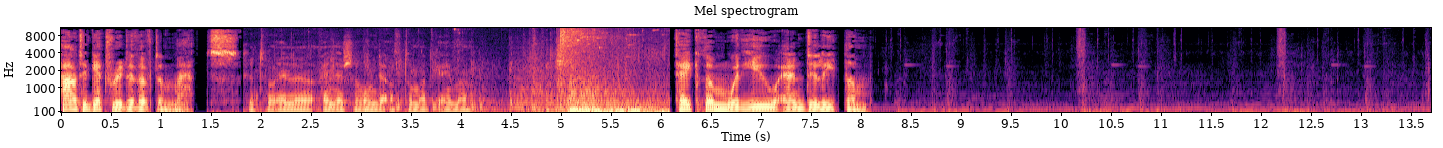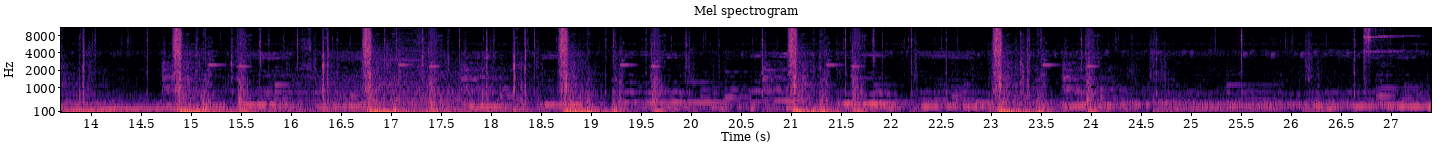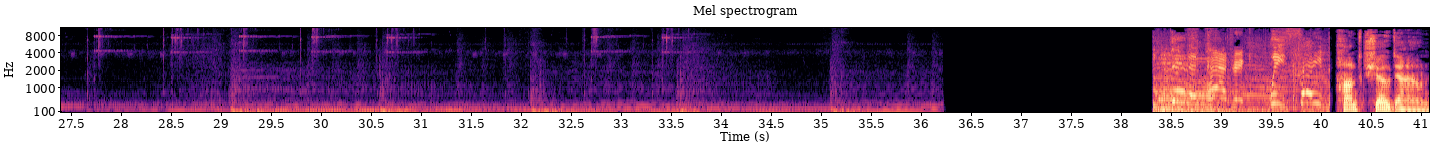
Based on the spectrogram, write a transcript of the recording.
How to get rid of Avtomats. Rituelle Einäscherung der Automat-Gamer. Take them with you and delete them. We Hunt Showdown.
